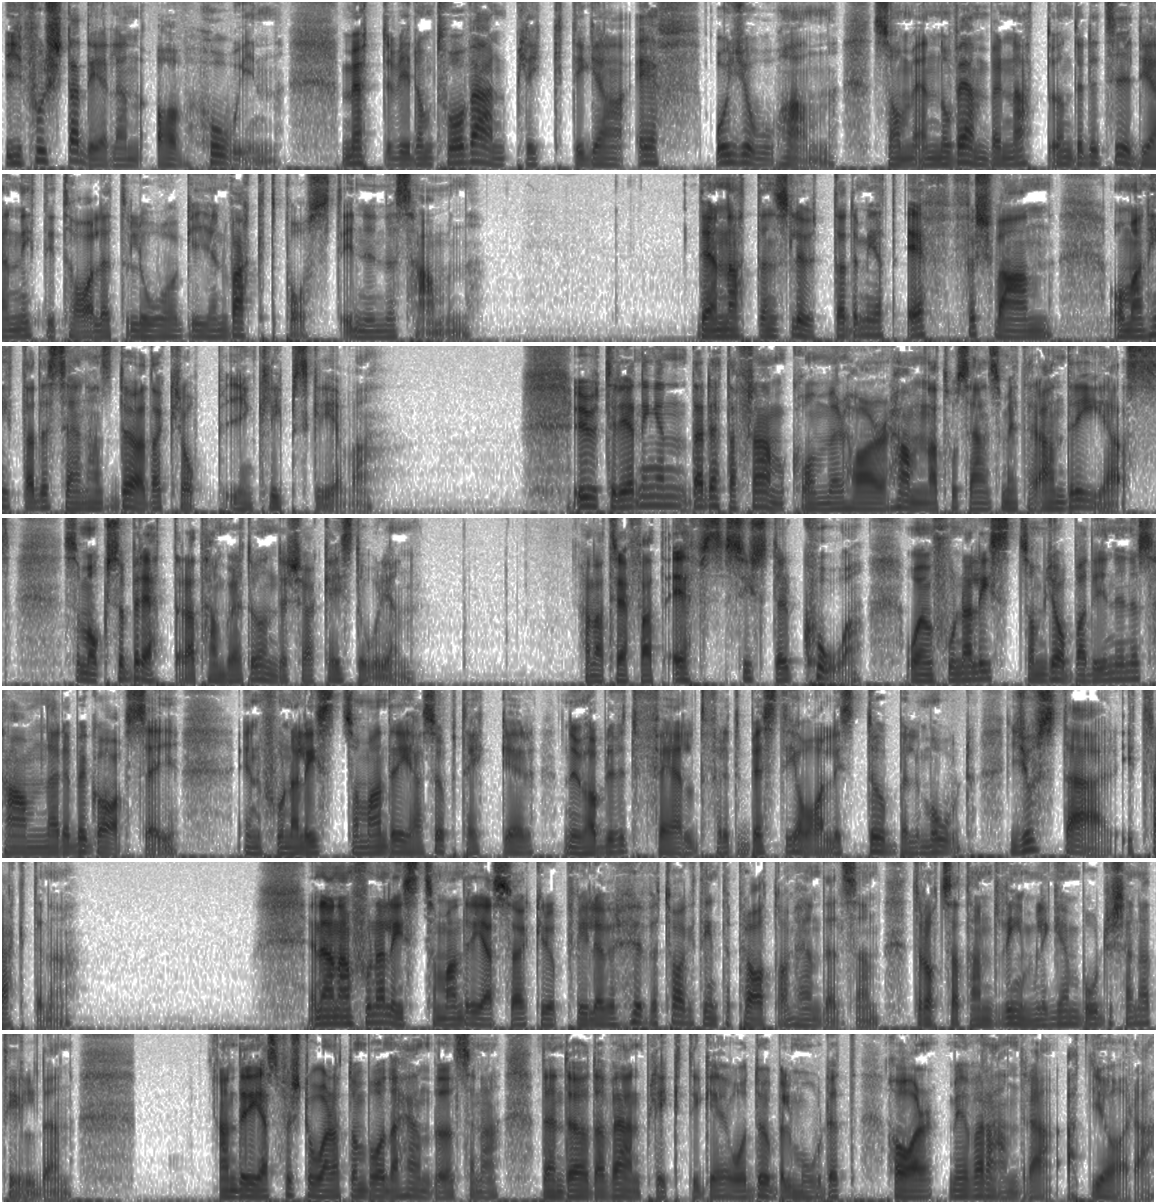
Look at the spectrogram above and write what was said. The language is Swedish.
I första delen av Hoin mötte vi de två värnpliktiga F och Johan som en novembernatt under det tidiga 90-talet låg i en vaktpost i Nynäshamn. Den natten slutade med att F försvann och man hittade sedan hans döda kropp i en klippskreva. Utredningen där detta framkommer har hamnat hos en som heter Andreas som också berättar att han börjat undersöka historien. Han har träffat Fs syster K och en journalist som jobbade i Nynäshamn när det begav sig. En journalist som Andreas upptäcker nu har blivit fälld för ett bestialiskt dubbelmord just där i trakterna. En annan journalist som Andreas söker upp vill överhuvudtaget inte prata om händelsen trots att han rimligen borde känna till den. Andreas förstår att de båda händelserna, den döda värnpliktige och dubbelmordet, har med varandra att göra.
